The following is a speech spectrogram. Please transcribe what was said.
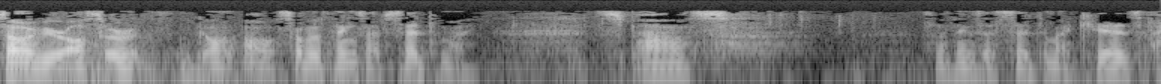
Some of you are also going, oh, some of the things I've said to my spouse, some of the things I said to my kids, I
